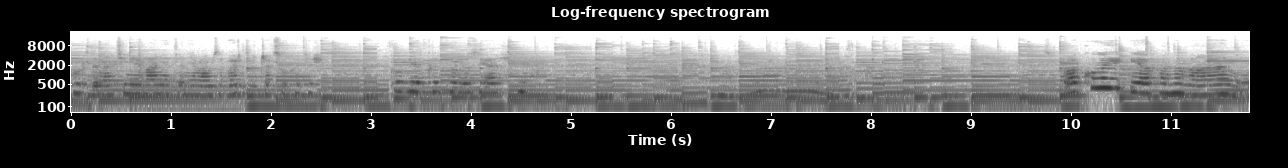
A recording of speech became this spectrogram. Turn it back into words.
Kurde, na to nie mam za bardzo czasu, chociaż powiekę to rozjaśnię. Spokój i opanowanie.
